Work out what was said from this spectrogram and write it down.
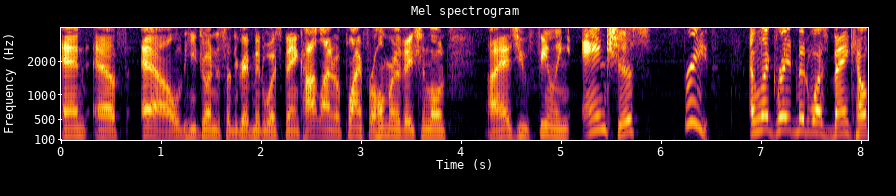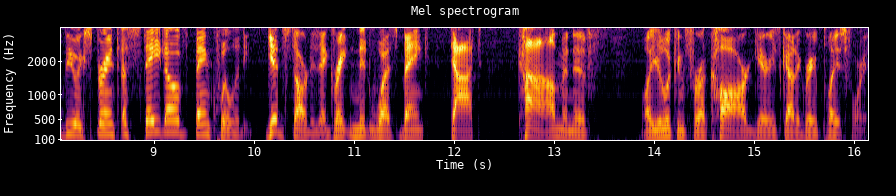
NFL. He joined us on the Great Midwest Bank Hotline. Applying for a home renovation loan uh, has you feeling anxious? Breathe. And let Great Midwest Bank help you experience a state of tranquility. Get started at greatmidwestbank.com. And if, while you're looking for a car, Gary's got a great place for you.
